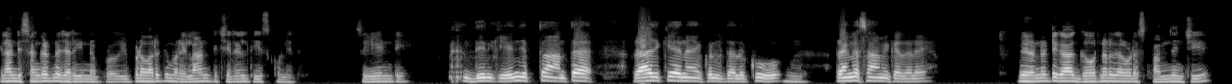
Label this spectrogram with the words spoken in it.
ఇలాంటి సంఘటన జరిగినప్పుడు ఇప్పటి వరకు మరి ఎలాంటి చర్యలు తీసుకోలేదు. సో ఏంటి? దీనికి ఏం చెప్తాం అంత రాజకీయ నాయకుల తలకు రంగస్వామి కదలే మీరు అన్నట్టుగా గవర్నర్ గారు కూడా స్పందించి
